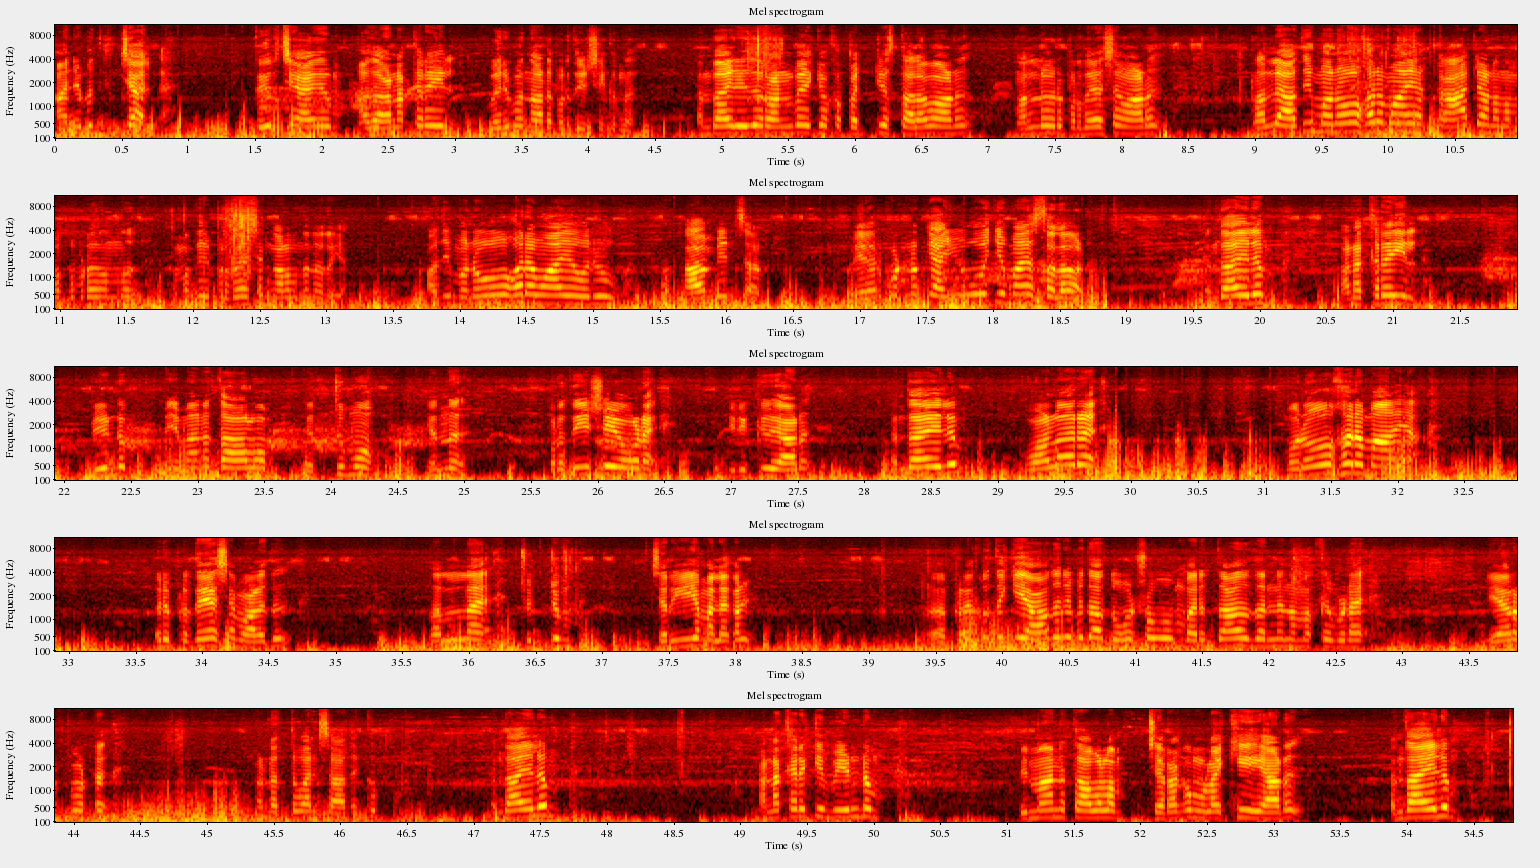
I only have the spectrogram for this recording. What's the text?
അനുവദിച്ചാൽ തീർച്ചയായും അത് അണക്കരയിൽ വരുമെന്നാണ് പ്രതീക്ഷിക്കുന്നത്. എന്തായാലും ഇത് റൺവേക്കൊക്കെ പറ്റിയ സ്ഥലമാണ്. നല്ലൊരു പ്രദേശമാണ്. നല്ല അതിമനോഹരമായ കാറ്റാണ് നമുക്കിവിടെ നിന്ന് നമുക്ക് ഈ പ്രദേശം കാണുമ്പോൾ തന്നെ അറിയാം. അതിമനോഹരമായ ഒരു ആംബിയൻസ് ആണ്. എയർപോർട്ടിനൊക്കെ അനുയോജ്യമായ സ്ഥലമാണ്. എന്തായാലും അണക്കരയിൽ വീണ്ടും വിമാനത്താവളം എത്തുമോ എന്ന് പ്രതീക്ഷയോടെ ഇരിക്കുകയാണ്. എന്തായാലും വളരെ മനോഹരമായ ഒരു പ്രദേശമാണിത്. നല്ല ചുറ്റും ചെറിയ മലകൾ. പ്രകൃതിക്ക് യാതൊരുവിധ ദോഷവും വരുത്താതെ തന്നെ നമുക്കിവിടെ എയർപോർട്ട് കണ്ടെത്തുവാൻ സാധിക്കും. എന്തായാലും അണക്കരയ്ക്ക് വീണ്ടും വിമാനത്താവളം ചിറകുമുളയ്ക്കുകയാണ് എന്തായാലും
